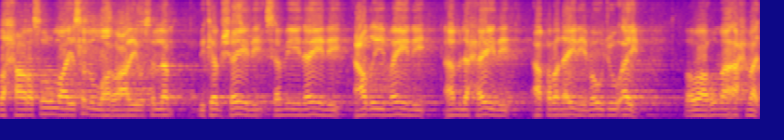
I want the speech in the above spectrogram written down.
ضحى رسول الله صلى الله عليه وسلم بكبشين سمينين عظيمين أملحين أقرنين موجوئين رواهما أحمد.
